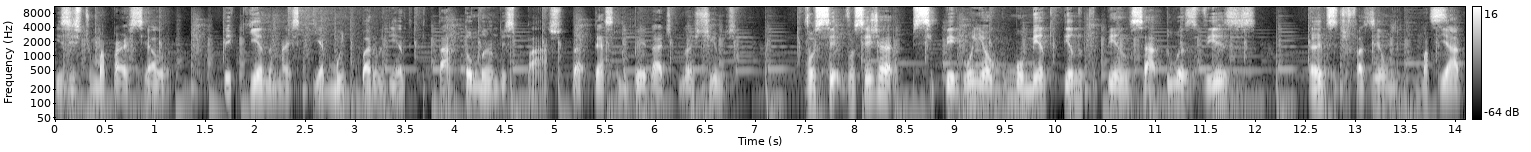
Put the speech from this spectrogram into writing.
Existe uma parcela pequena, mas que é muito barulhenta, que está tomando espaço da- dessa liberdade que nós tínhamos. Você, você já se pegou em algum momento tendo que pensar duas vezes antes de fazer um- uma piada?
